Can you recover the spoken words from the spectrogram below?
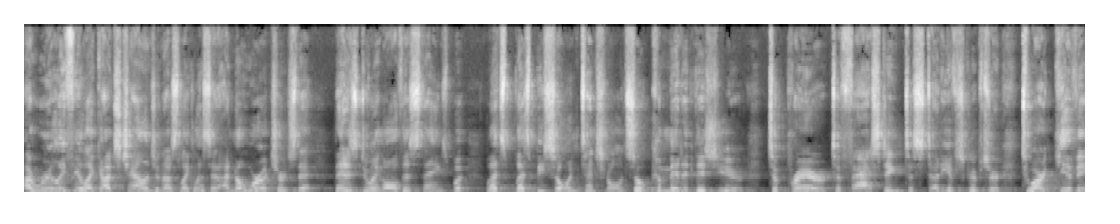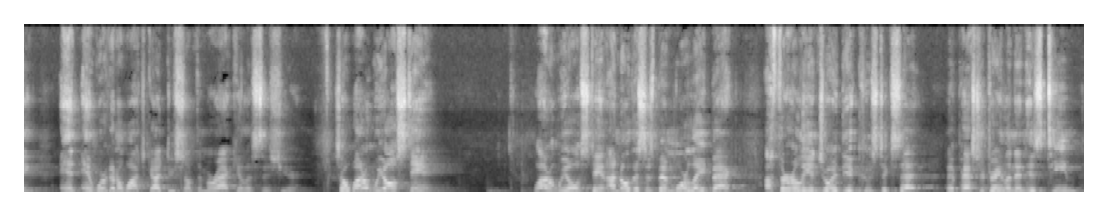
I really feel like God's challenging us. Like, listen, I know we're a church that that is doing all these things. But let's, let's be so intentional and so committed this year to prayer, to fasting, to study of scripture, to our giving. And, and we're going to watch God do something miraculous this year. So why don't we all stand? Why don't we all stand? I know this has been more laid back. I thoroughly enjoyed the acoustic set that Pastor Draylen and his team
